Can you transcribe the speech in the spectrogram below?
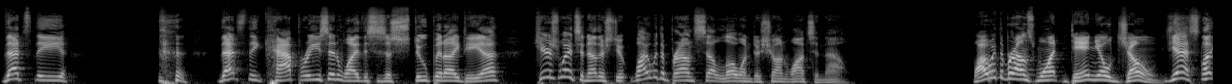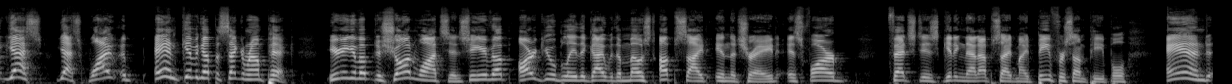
that's the that's the cap reason why this is a stupid idea. Here's why it's another stupid. Why would the Browns sell low on Deshaun Watson now? Why would the Browns want Daniel Jones? Yes, like yes, yes. Why and giving up a second round pick. You're gonna give up Deshaun Watson, so you give up arguably the guy with the most upside in the trade, as far fetched as getting that upside might be for some people, and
